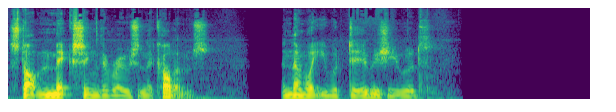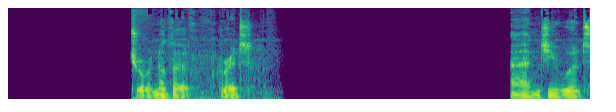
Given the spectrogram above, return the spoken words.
start mixing the rows and the columns, and then what you would do is you would draw another grid, and you would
